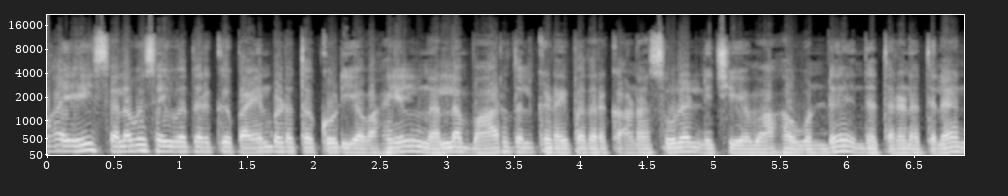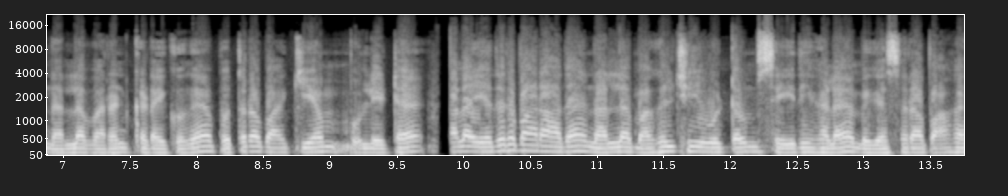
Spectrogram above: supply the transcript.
தொகையை செலவு செய்வதற்கு பயன்படுத்தக்கூடிய வகையில் நல்ல மாறுதல் கிடைப்பதற்கான சூழல் நிச்சயமாக உண்டு. இந்த தருணத்துல நல்ல வரன் கிடைக்குங்க. புத்திர பாக்கியம் உள்ளிட்ட பல எதிர்பாராத நல்ல மகிழ்ச்சியூட்டும் செய்திகளை மிக சிறப்பாக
